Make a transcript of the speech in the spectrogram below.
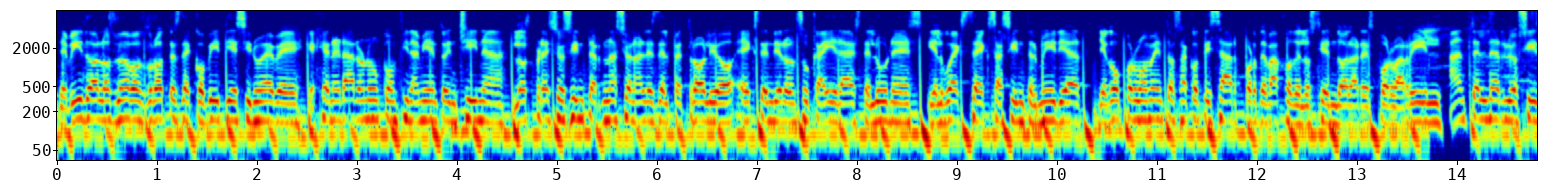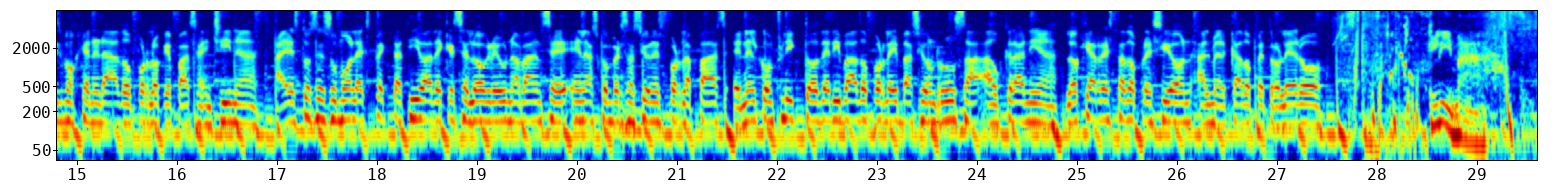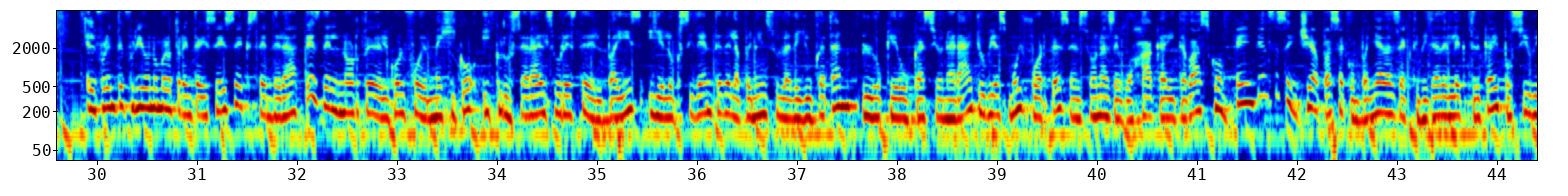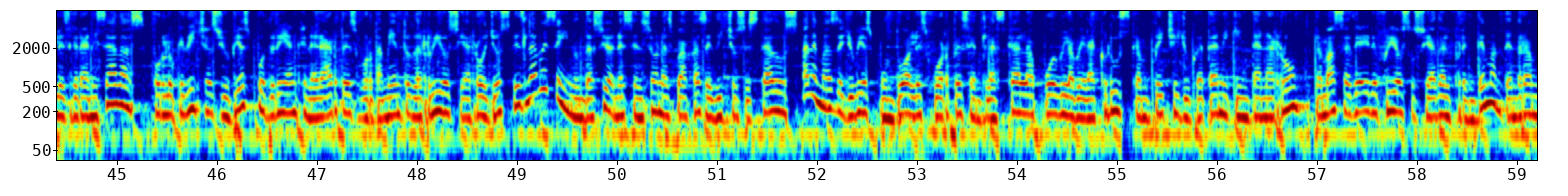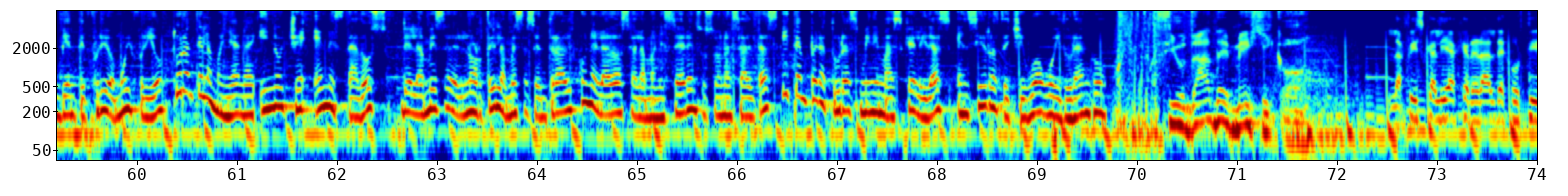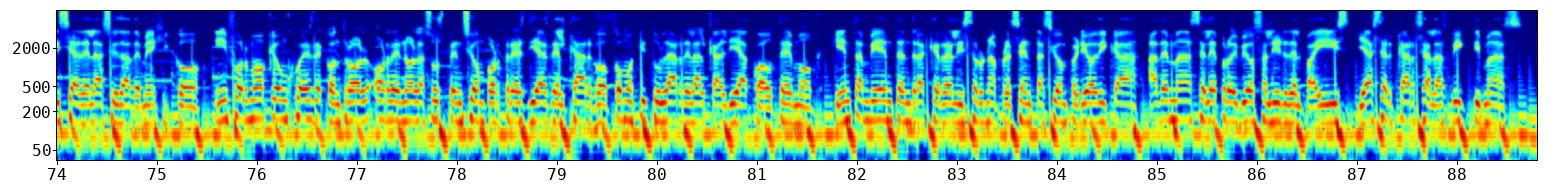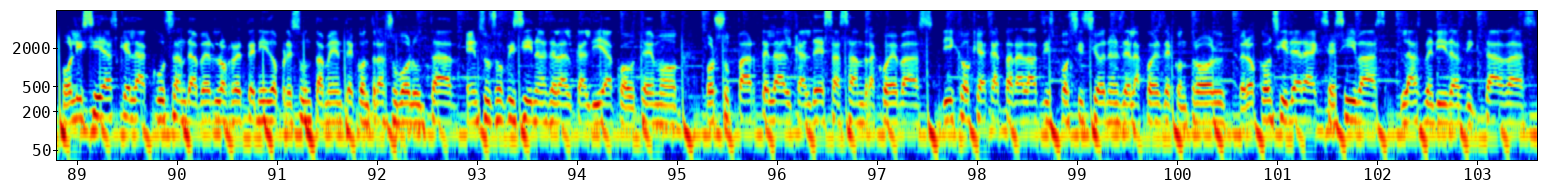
Debido a los nuevos brotes de COVID-19 que generaron un confinamiento en China, los precios internacionales del petróleo extendieron su caída este lunes y el West Texas Intermediate llegó por momentos a cotizar por debajo de los 100 dólares por barril ante el nerviosismo generado por lo que pasa en China. A esto se sumó la expectativa de que se logre un avance en las conversaciones por la paz en el conflicto derivado por la invasión rusa a Ucrania, lo que ha restado presión al mercado petrolero. Clima. El Frente Frío número 36 se extenderá desde el norte del Golfo de México y cruzará el sureste del país y el occidente de la península de Yucatán, lo que ocasionará lluvias muy fuertes en zonas de Oaxaca y Tabasco e intensas en Chiapas acompañadas de actividad eléctrica y posibles granizadas, por lo que dichas lluvias podrían generar desbordamiento de ríos y arroyos, deslaves e inundaciones en zonas bajas de dichos estados, además de lluvias puntuales fuertes en Tlaxcala, Puebla, Veracruz, Campeche, Yucatán y Quintana Roo. La masa de aire frío asociada al frente mantendrá ambiente frío muy frío durante la mañana y noche en estados de la Mesa del Norte y la Mesa Central con heladas al amanecer en sus zonas altas y temperaturas mínimas gélidas en sierras de Chihuahua y Durango. Ciudad de México. La Fiscalía General de Justicia de la Ciudad de México informó que un juez de control ordenó la suspensión por tres días del cargo como titular de la alcaldía Cuauhtémoc, quien también tendrá que realizar una presentación periódica. Además, se le prohibió salir del país y acercarse a las víctimas. Policías que la acusan de haberlos retenido presuntamente contra su voluntad en sus oficinas de la alcaldía Cuauhtémoc. Por su parte, la alcaldesa Sandra Cuevas dijo que acatará las disposiciones de la juez de control, pero considera excesivas las medidas dictadas.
